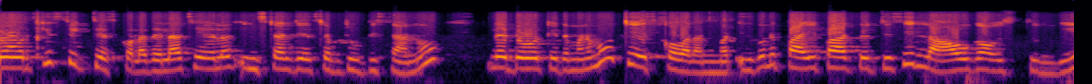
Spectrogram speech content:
డోర్కి స్టిక్ చేసుకోవాలి. అది ఎలా చేయాలో ఇన్స్టాల్ చేసేటప్పుడు చూపిస్తాను. ఇలా డోర్కి అయితే మనము చేసుకోవాలన్నమాట. ఇదిగోండి పై పార్ట్ వచ్చేసి లావుగా వస్తుంది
